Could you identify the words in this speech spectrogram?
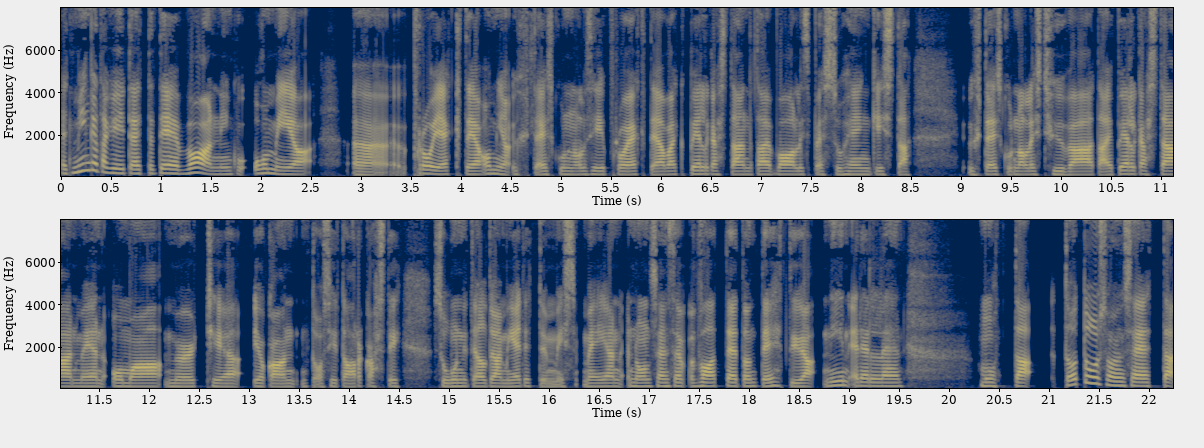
että minkä takia te ette tee vaan niin kuin omia projekteja, omia yhteiskunnallisia projekteja, vaikka pelkästään tai vaalispessuhenkistä yhteiskunnallista hyvää tai pelkästään meidän omaa merchia, joka on tosi tarkasti suunniteltu ja mietitty, missä meidän nonsense vaatteet on tehty ja niin edelleen. Mutta totuus on se, että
